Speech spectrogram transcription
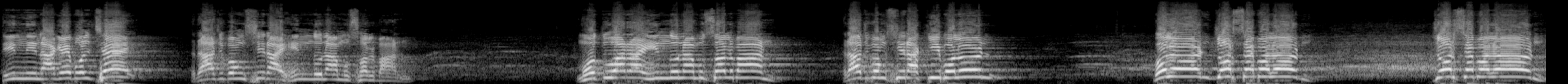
তিন দিন আগে বলছে, রাজবংশীরা হিন্দু না মুসলমান। মতুয়ারা হিন্দু না মুসলমান। রাজবংশীরা কি বলুন? বলুন, জোরসে বলুন। জোরসে বলুন।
